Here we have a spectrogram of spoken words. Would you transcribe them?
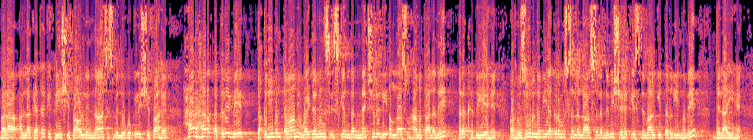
بڑا اللہ کہتا ہے کہ فی شفا الناس اس میں لوگوں کے لیے شفا ہے۔ ہر ہر قطرے میں تقریباً تمام ہی وائٹامنس اس کے اندر نیچرلی اللہ سبحانہ تعالیٰ نے رکھ دیے ہیں۔ اور حضور نبی اکرم صلی اللہ علیہ وسلم نے بھی شہد کے استعمال کی ترغیب ہمیں دلائی ہے۔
